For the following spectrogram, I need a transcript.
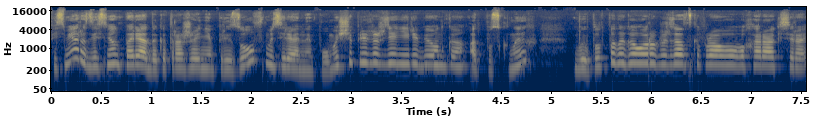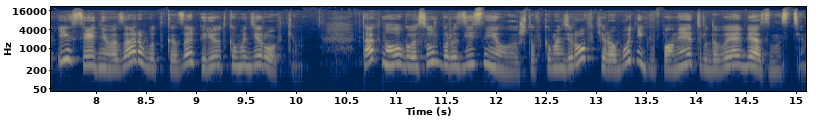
В письме разъяснен порядок отражения призов, материальной помощи при рождении ребенка, отпускных, выплат по договору гражданско-правового характера и среднего заработка за период командировки. Так, налоговая служба разъяснила, что в командировке работник выполняет трудовые обязанности.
